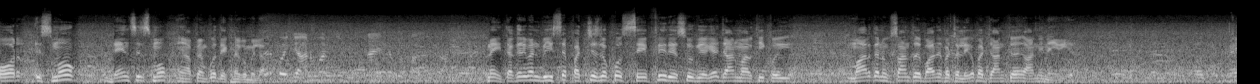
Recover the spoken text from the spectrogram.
और स्मोक डेंस स्मोक यहाँ पे हमको देखने को मिला। कोई जान माल की? नहीं तकरीबन 20 से 25 लोग को सेफली रेस्क्यू किया गया। जान माल की कोई माल का नुकसान तो बाद में पता चलेगा पर जान के हानि नहीं हुई है।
